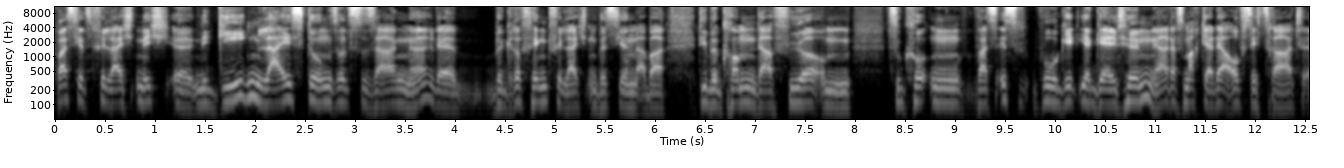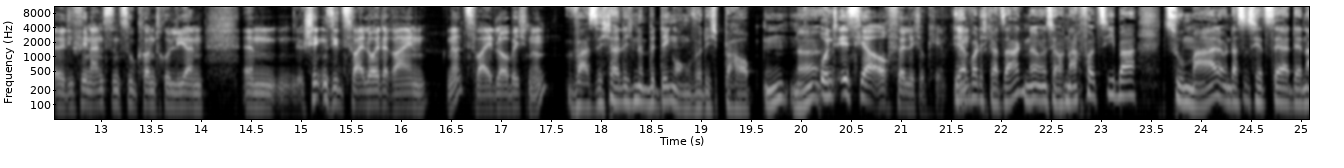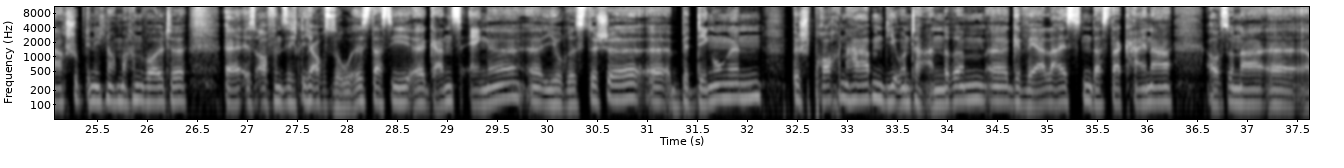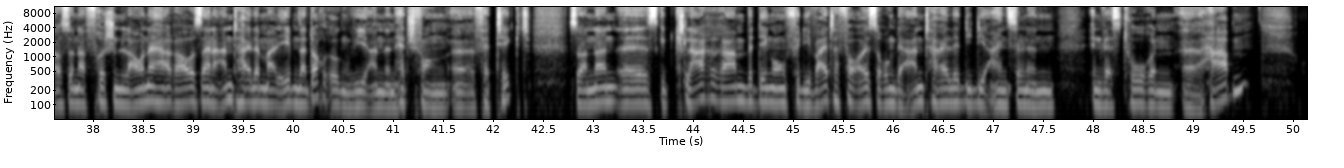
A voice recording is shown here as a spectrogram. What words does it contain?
was jetzt vielleicht nicht äh, eine Gegenleistung sozusagen, ne? Der Begriff hinkt vielleicht ein bisschen, aber die bekommen dafür, um zu gucken, was ist, wo geht ihr Geld hin? Ja, das macht ja der Aufsichtsrat, äh, die Finanzen zu kontrollieren. Ähm, schicken Sie zwei Leute rein, Ne? Zwei, glaube ich, ne? War sicherlich eine Bedingung, würde ich behaupten. Ne? Und ist ja auch völlig okay. Ja, Hm? wollte ich gerade sagen, ne? Und ist ja auch nachvollziehbar. Zumal, und das ist jetzt der, der Nachschub, den ich noch machen wollte, äh, es offensichtlich auch so ist, dass sie äh, ganz enge äh, juristische äh, Bedingungen besprochen haben, die unter anderem äh, gewährleisten, dass da keiner aus so einer, äh, aus so einer frischen Laune heraus seine Anteile mal eben dann doch irgendwie an den Hedgefonds äh, vertickt, sondern äh, es gibt klare Rahmenbedingungen für die Weiterveräußerung der Anteile, die die einzelnen Investoren äh, haben.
